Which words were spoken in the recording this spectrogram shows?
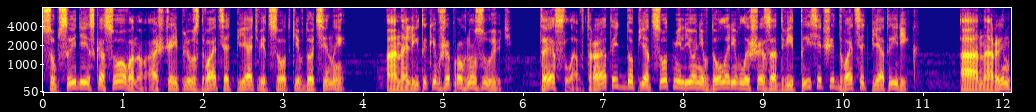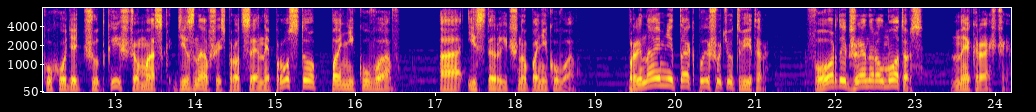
Субсидії скасовано, а ще й плюс 25% до ціни. Аналітики вже прогнозують, Тесла втратить до 500 мільйонів доларів лише за 2025 рік. А на ринку ходять чутки, що Маск, дізнавшись про це, не просто панікував, а істерично панікував. Принаймні так пишуть у Твіттер. Ford і General Motors не краще.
